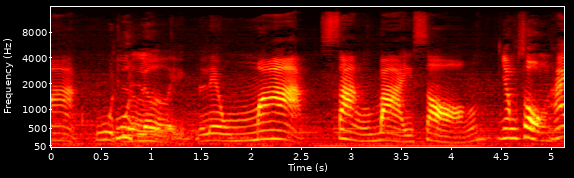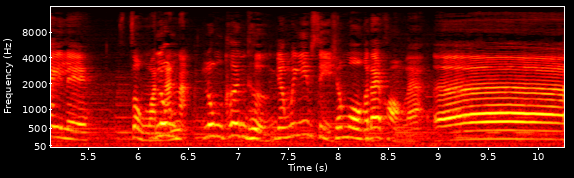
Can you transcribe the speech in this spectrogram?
มาก พูดพูดเลย เร็วมาก สั่งบ่ายสองยังส่งให้เลย ส่งวันลุงนั้นอะลุงขึ้นถึงยังไม่ยี่สี่ชั่วโมงก็ได้ของแล้ว เออ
